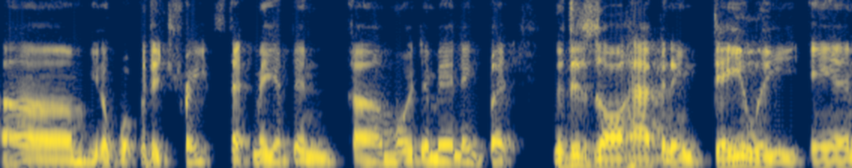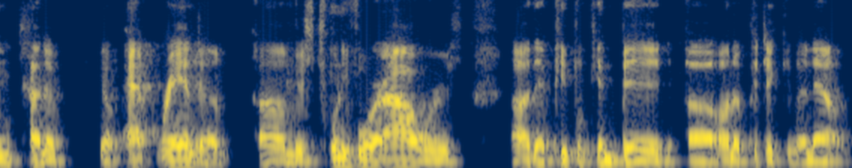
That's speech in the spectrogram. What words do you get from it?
um, you know, what were the traits that may have been uh, more demanding? But you know, this is all happening daily and kind of you know at random. Um, there's 24 hours uh, that people can bid uh, on a particular noun,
